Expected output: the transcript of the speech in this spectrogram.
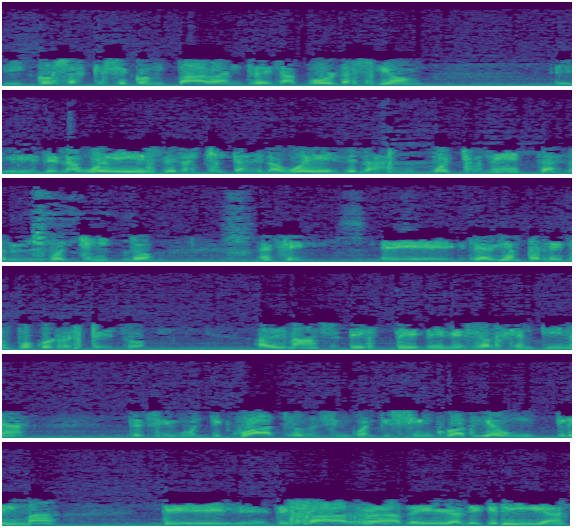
y cosas que se contaban entre la población eh, de la UES, de las chicas de la UES, de las pochonetas, del pochito, en fin, eh, le habían perdido un poco el respeto. Además, este, en esa Argentina del 54, del 55, había un clima de, de farra, de alegría.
